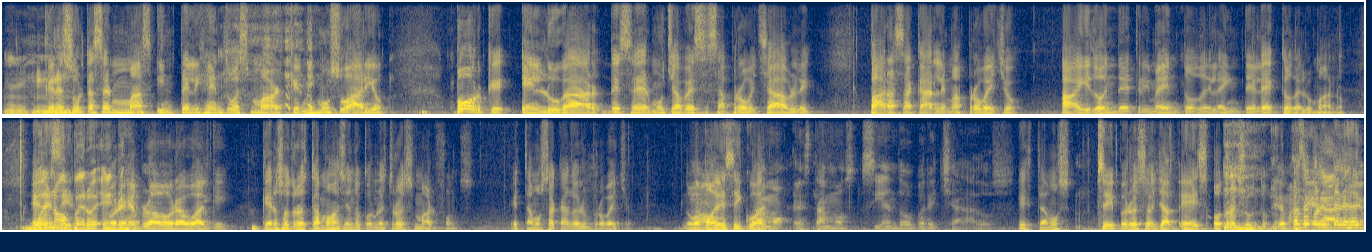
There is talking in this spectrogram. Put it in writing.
que resulta ser más inteligente o smart que el mismo usuario, porque en lugar de ser muchas veces aprovechable para sacarle más provecho, ha ido en detrimento del intelecto del humano. Es Bueno, decir, pero, por ejemplo ahora, Walkie, ¿qué nosotros estamos haciendo con nuestros smartphones? Estamos sacándole un provecho. No, vamos a decir cuál. Estamos, estamos siendo brechados. Estamos, sí, pero eso ya es otro asunto. ¿Qué pasa con la inteligencia?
